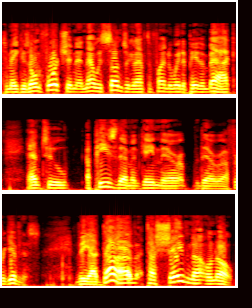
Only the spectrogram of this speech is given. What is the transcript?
to make his own fortune, and now his sons are going to have to find a way to pay them back and to appease them and gain their their uh, forgiveness. V'yadav tashevna ono,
